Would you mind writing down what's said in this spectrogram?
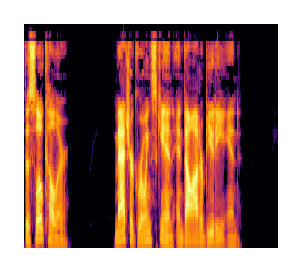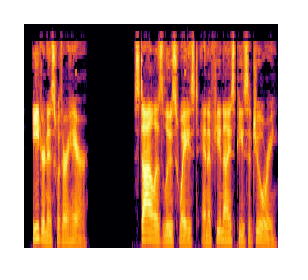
The slow color. Match her growing skin and bow out her beauty and eagerness with her hair. Style is loose waist and a few nice piece of jewelry.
